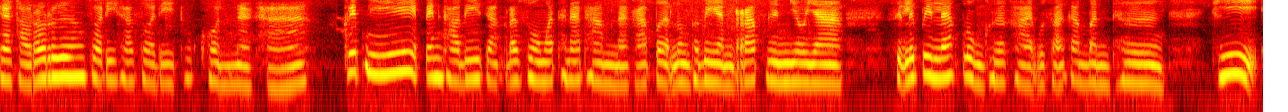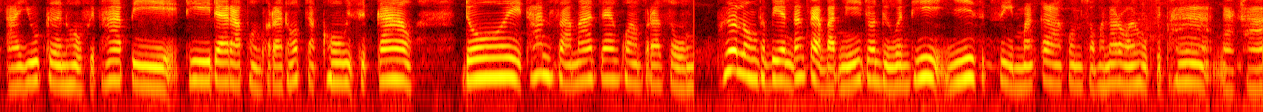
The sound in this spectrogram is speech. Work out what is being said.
แชร์ข่าวเล่าเรื่อง สวัสดีค่ะ สวัสดีทุกคนนะคะ คลิปนี้เป็นข่าวดีจากกระทรวงวัฒนธรรมนะคะ เปิดลงทะเบียนรับเงินเยียวยา ศิลปินและกลุ่มเครือข่ายอุตสาหกรรมบันเทิง ที่อายุเกิน 65 ปี ที่ได้รับผลกระทบจากโควิด -19 โดยท่านสามารถแจ้งความประสงค์ เพื่อลงทะเบียนตั้งแต่บัดนี้จนถึงวันที่ 24 มกราคม 2565 นะคะ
